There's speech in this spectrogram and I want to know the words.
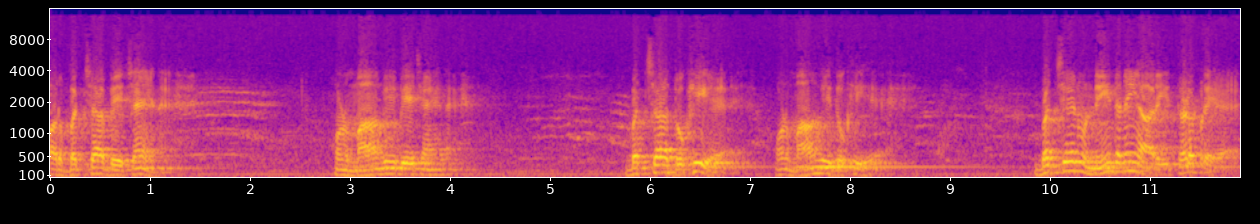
ਔਰ ਬੱਚਾ ਬੇਚੈਨ ਹੈ ਹੁਣ ਮਾਂ ਵੀ ਬੇਚੈਨ ਹੈ ਬੱਚਾ ਦੁਖੀ ਹੈ ਹੁਣ ਮਾਂ ਵੀ ਦੁਖੀ ਹੈ ਬੱਚੇ ਨੂੰ ਨੀਂਦ ਨਹੀਂ ਆ ਰਹੀ, ਤੜਪ ਰਿਹਾ ਹੈ।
